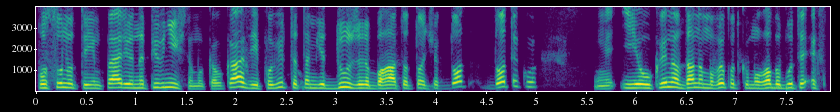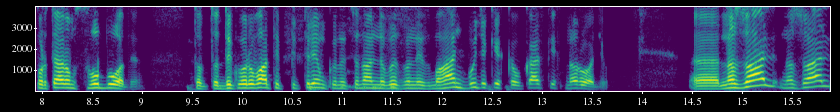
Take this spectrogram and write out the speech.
посунути імперію на північному Кавказі. І повірте, там є дуже багато точок дотику. І Україна в даному випадку могла би бути експортером свободи, тобто декларувати підтримку національно-визвольних змагань будь-яких кавказьких народів. Е, на жаль, на жаль,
